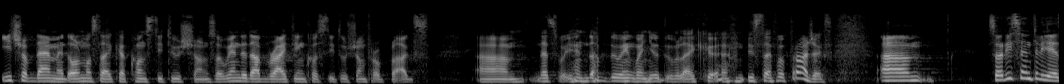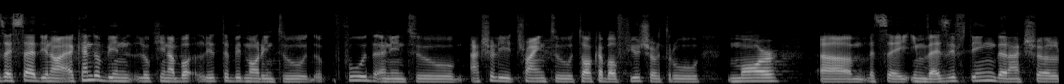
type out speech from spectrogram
each of them had almost like a constitution. So we ended up writing constitution for plugs. Um, that's what you end up doing when you do like uh, this type of projects. Um, so recently, as I said, you know, I kind of been looking a little bit more into the food and into actually trying to talk about future through more, um, let's say, invasive thing than actual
